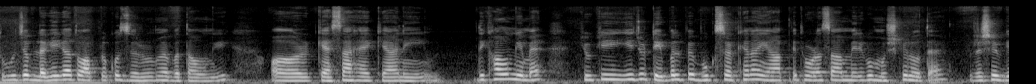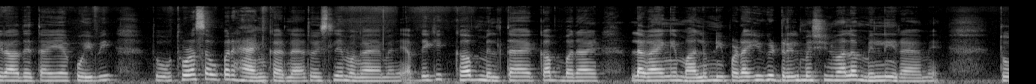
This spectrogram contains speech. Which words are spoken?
तो जब लगेगा तो आप लोग को ज़रूर मैं बताऊँगी और कैसा है, क्या नहीं, दिखाऊँगी मैं। क्योंकि ये जो टेबल पे बुक्स रखे ना, यहाँ पे थोड़ा सा मेरे को मुश्किल होता है। ऋषभ गिरा देता है या कोई भी तो थोड़ा सा ऊपर हैंग करना है तो इसलिए मंगाया मैंने। अब देखिए कब मिलता है, कब बनाए, लगाएँगे, मालूम नहीं पड़ा क्योंकि ड्रिल मशीन वाला मिल नहीं रहा है हमें। तो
